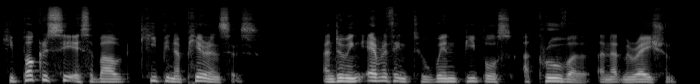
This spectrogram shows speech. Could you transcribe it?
Hypocrisy is about keeping appearances and doing everything to win people's approval and admiration.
